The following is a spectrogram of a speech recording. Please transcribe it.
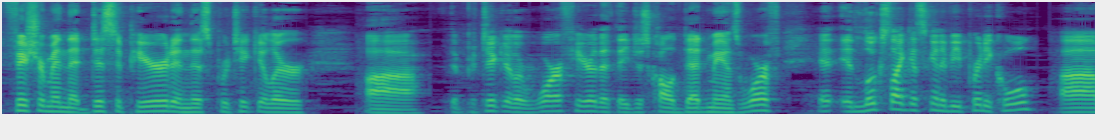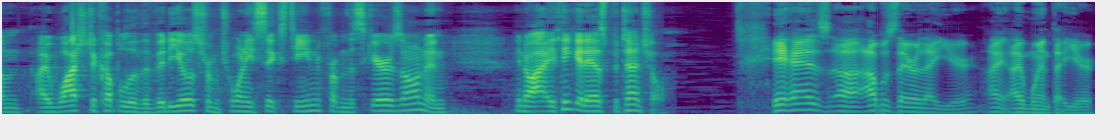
fishermen that disappeared in this particular. Uh, the particular wharf here that they just call Dead Man's Wharf. It, it looks like it's going to be pretty cool. Um, I watched a couple of the videos from 2016 from the Scare Zone, and you know I think it has potential. It has. Uh, I was there that year. I, I went that year.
